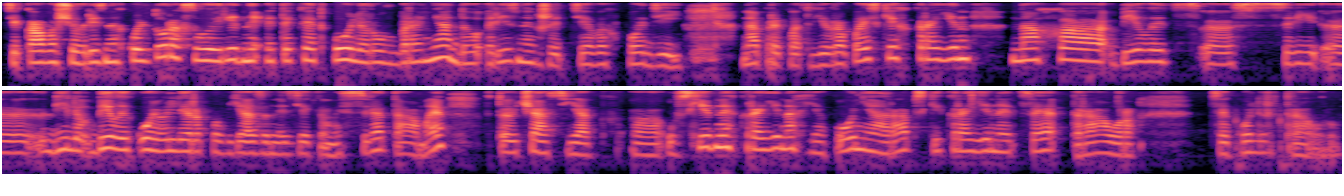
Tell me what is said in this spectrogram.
Цікаво, що в різних культурах своєрідний етикет кольору вбрання до різних життєвих подій. Наприклад, в європейських країнах білий, білий колір пов'язаний пов'язаний з якимись святами, в той час як е, у східних країнах, Японія, арабські країни це траур, це колір трауру.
